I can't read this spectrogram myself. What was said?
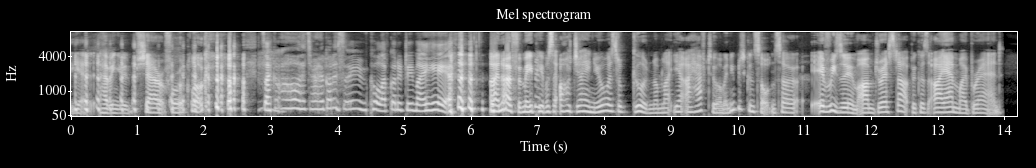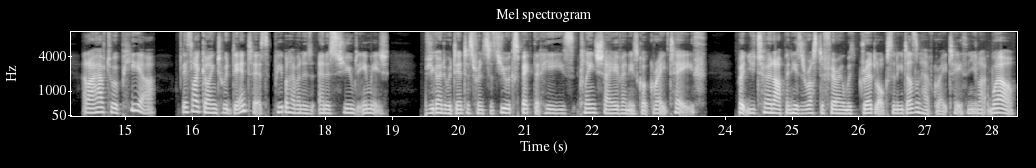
yeah, having your shower at four o'clock. It's like, oh, that's right. I've got a Zoom call. I've got to do my hair. I know. For me, people say, "Oh, Jane, you always look good," and I'm like, "Yeah, I have to. I'm an image consultant, so every Zoom, I'm dressed up because I am my brand, and I have to appear." It's like going to a dentist. People have an, an assumed image. If you're going to a dentist, for instance, you expect that he's clean shaven, and he's got great teeth, but you turn up and he's a Rastafarian with dreadlocks and he doesn't have great teeth, and you're like, "Well,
